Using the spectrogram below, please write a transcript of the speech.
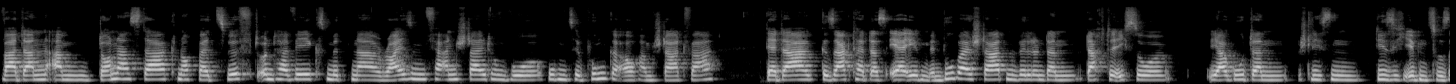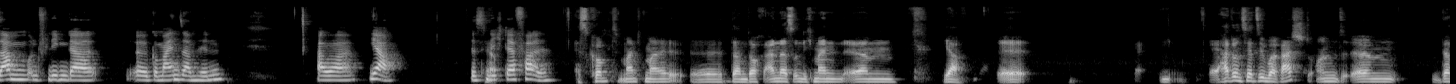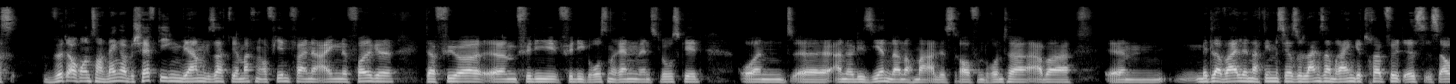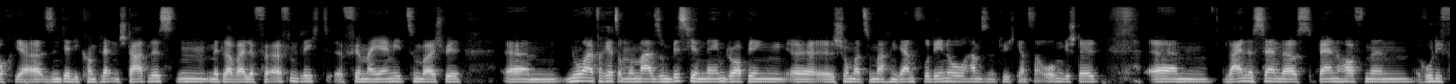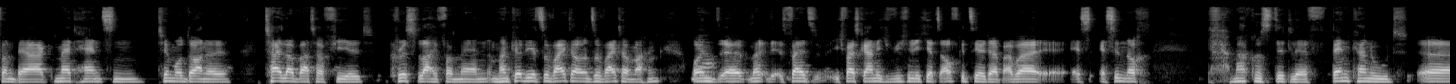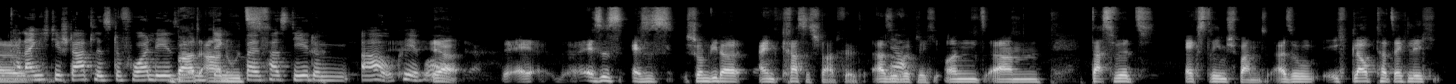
War dann am Donnerstag noch bei Zwift unterwegs mit einer Ryzen-Veranstaltung, wo Ruben C. Punke auch am Start war, der da gesagt hat, dass er eben in Dubai starten will. Und dann dachte ich so, ja gut, dann schließen die sich eben zusammen und fliegen da äh, gemeinsam hin. Aber ja, ist ja. nicht der Fall. Es kommt manchmal äh, dann doch anders und ich meine, ähm, ja, äh, er hat uns jetzt überrascht und ähm, das wird auch uns noch länger beschäftigen. Wir haben gesagt, wir machen auf jeden Fall eine eigene Folge dafür, ähm, für, die, für die großen Rennen, wenn es losgeht und äh, analysieren dann nochmal alles drauf und runter. Aber ähm, mittlerweile, nachdem es ja so langsam reingetröpfelt ist, ist auch ja, sind ja die kompletten Startlisten mittlerweile veröffentlicht, äh, für Miami zum Beispiel. Ähm, nur einfach jetzt, um mal so ein bisschen Name-Dropping äh, schon mal zu machen. Jan Frodeno haben sie natürlich ganz nach oben gestellt. Ähm, Linus Sanders, Ben Hoffman, Rudi von Berg, Matt Hansen, Tim O'Donnell, Tyler Butterfield, Chris Leiferman. Man könnte jetzt so weiter und so weiter machen. Und ja. äh, es war jetzt, ich weiß gar nicht, wie viel ich jetzt aufgezählt habe, aber es, es sind noch Markus Ditlev, Ben Kanut. Äh, Man kann eigentlich die Startliste vorlesen Bart und Arnutz. denkt bei fast jedem, ah, okay, wow. Ja, äh, es ist, es ist schon wieder ein krasses Startfeld. Also ja. wirklich. Und ähm, das wird extrem spannend. Also ich glaube tatsächlich,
